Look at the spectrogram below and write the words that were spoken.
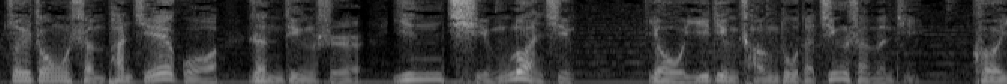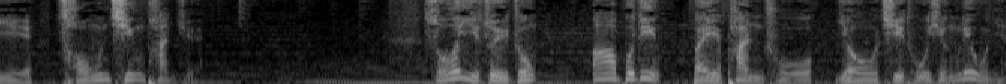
最终审判结果认定是因情乱性，有一定程度的精神问题。可以从轻判决，所以最终阿不定被判处有期徒刑六年。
